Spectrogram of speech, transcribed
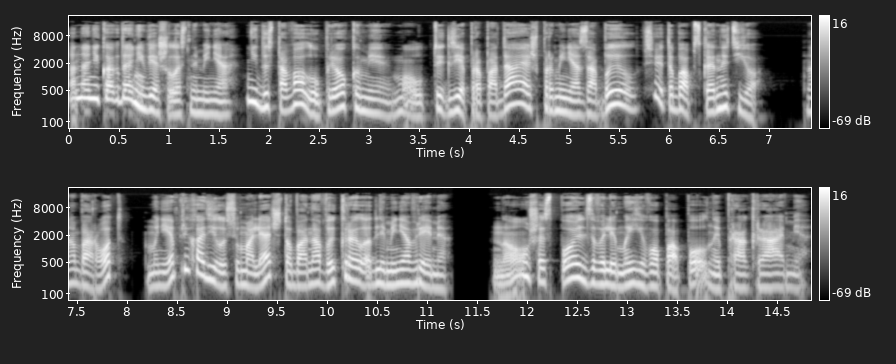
Она никогда не вешалась на меня, не доставала упреками, мол, ты где пропадаешь, про меня забыл, все это бабское нытье. Наоборот, мне приходилось умолять, чтобы она выкроила для меня время. Но уж использовали мы его по полной программе.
